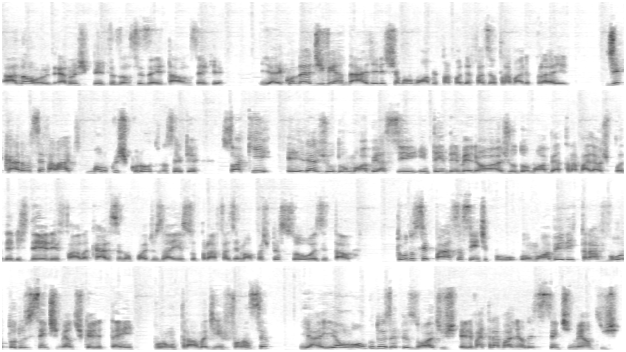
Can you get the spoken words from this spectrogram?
Ah, não, era um espírito, exorcizei e tal, não sei o quê. E aí, quando é de verdade, ele chama o mob para poder fazer o trabalho para ele. De cara você fala, ah, que maluco escroto, não sei o quê. Só que ele ajuda o mob a se entender melhor, ajuda o mob a trabalhar os poderes dele. Ele fala, cara, você não pode usar isso para fazer mal para as pessoas e tal tudo se passa assim, tipo, o Mob ele travou todos os sentimentos que ele tem por um trauma de infância, e aí ao longo dos episódios ele vai trabalhando esses sentimentos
